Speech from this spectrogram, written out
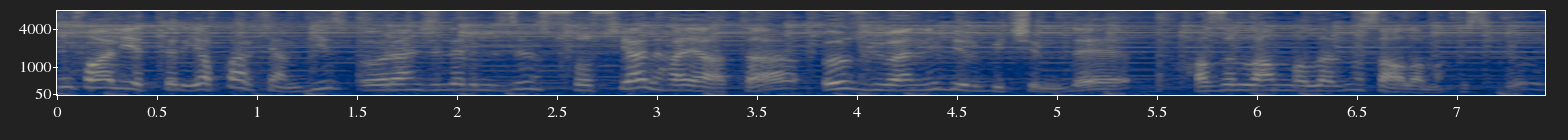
Bu faaliyetleri yaparken biz öğrencilerimizin sosyal hayata özgüvenli bir biçimde hazırlanmalarını sağlamak istiyoruz.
